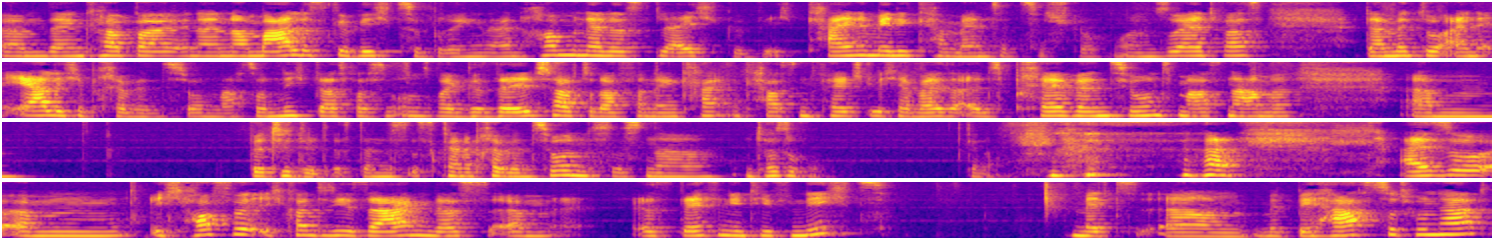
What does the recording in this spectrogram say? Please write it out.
ähm, deinen Körper in ein normales Gewicht zu bringen, ein hormonelles Gleichgewicht, keine Medikamente zu schlucken und so etwas, damit du eine ehrliche Prävention machst und nicht das, was in unserer Gesellschaft oder von den Krankenkassen fälschlicherweise als Präventionsmaßnahme ähm, betitelt ist. Denn es ist keine Prävention, es ist eine Untersuchung. Genau. also ähm, ich hoffe, ich konnte dir sagen, dass ähm, es definitiv nichts mit, ähm, mit BHs zu tun hat,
